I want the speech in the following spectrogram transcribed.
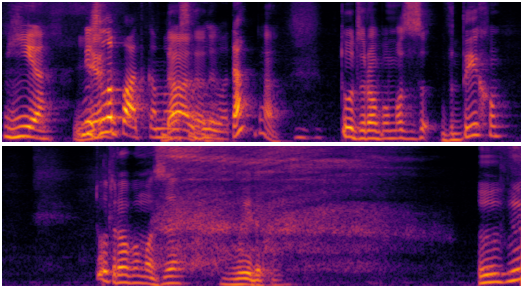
Є. Між лопатками Да, да, особливо, да. так? Так. Тут робимо з вдихом, тут робимо з видихом. Угу.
